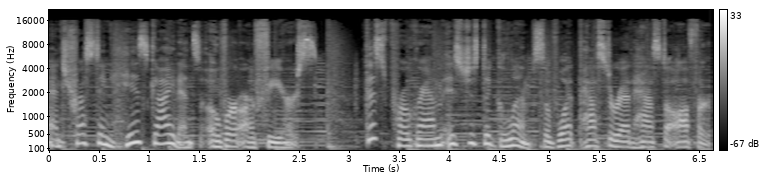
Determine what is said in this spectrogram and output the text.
and trusting His guidance over our fears. This program is just a glimpse of what Pastor Ed has to offer.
